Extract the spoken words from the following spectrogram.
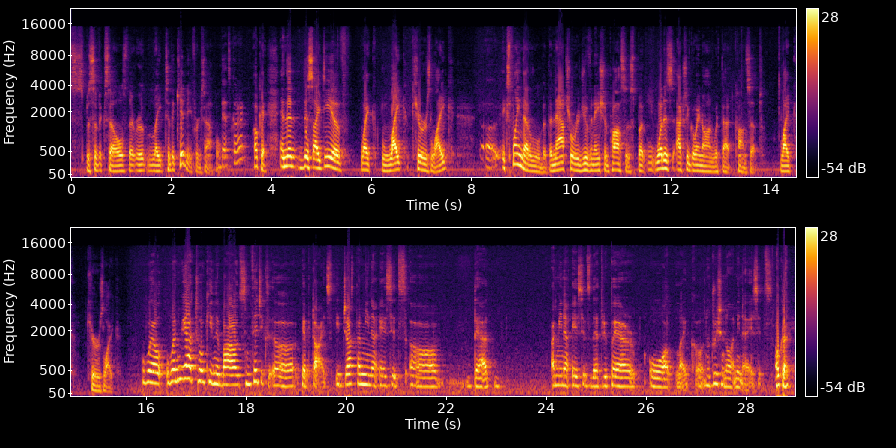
specific cells that relate to the kidney, for example. That's correct. Okay, and then this idea of like like cures like, uh, explain that a little bit, the natural rejuvenation process, but what is actually going on with that concept? Like cures like. Well, when we are talking about synthetic uh, peptides, it's just amino acids uh, that amino acids that repair or like uh, nutritional amino acids. Okay.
